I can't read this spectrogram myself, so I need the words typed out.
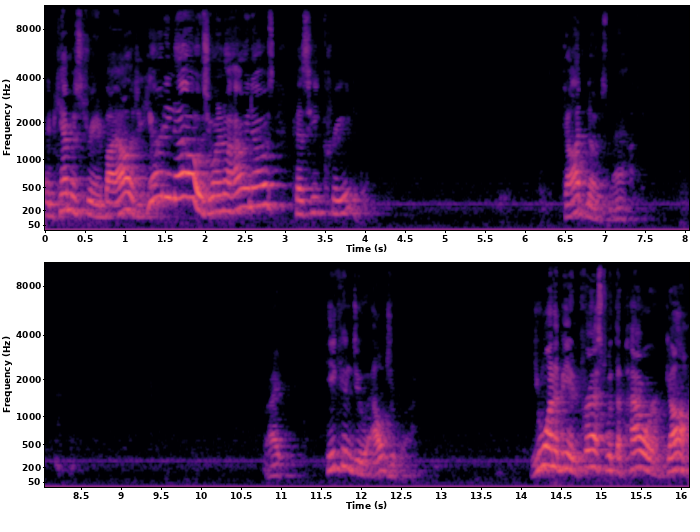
and chemistry and biology. He already knows. You want to know how he knows? Because he created it. God knows math. Right? He can do algebra. You want to be impressed with the power of God?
